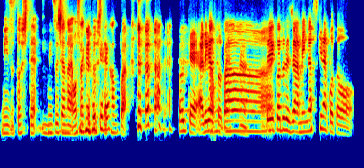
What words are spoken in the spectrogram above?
水として、うん水じゃない、お酒として 乾杯。OK、ありがとうね。うん乾杯ということで、じゃあみんな好きなことを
